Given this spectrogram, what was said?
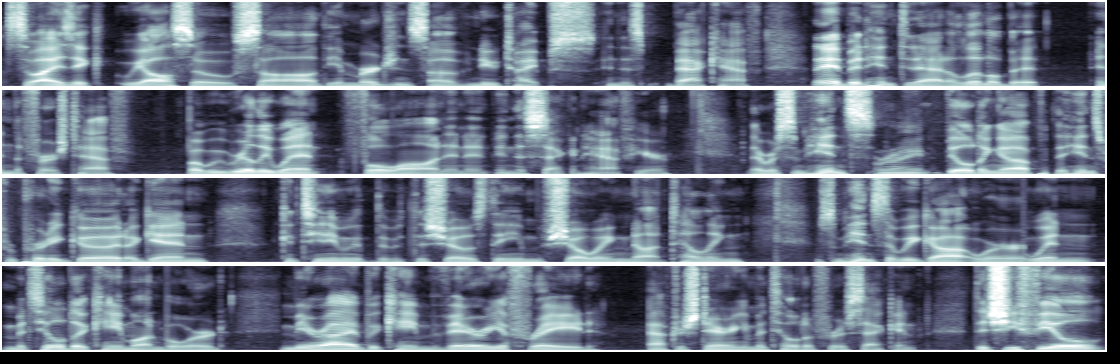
So Isaac, we also saw the emergence of new types in this back half. They had been hinted at a little bit in the first half, but we really went full on in it in the second half here. There were some hints Right. building up. The hints were pretty good. Again, continuing with the, with the show's theme of showing, not telling. Some hints that we got were when Matilda came on board, Mirai became very afraid after staring at Matilda for a second. Did she feel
